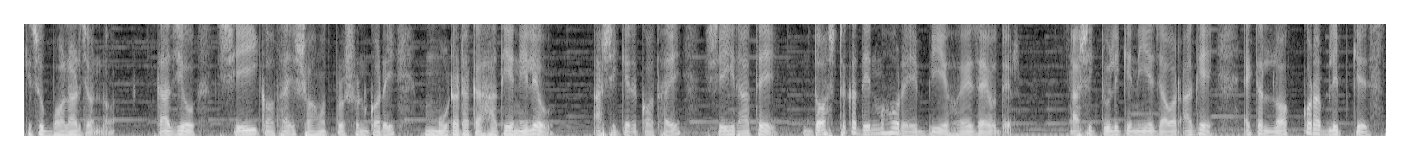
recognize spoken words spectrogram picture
কিছু বলার জন্য। কাজীও সেই কথায় সহমত পোষণ করে, মোটা টাকা হাতিয়ে নিলেও আশিকের কথায় সেই রাতে দশ টাকা দেনমোহরে বিয়ে হয়ে যায় ওদের। আশিক তুলিকে নিয়ে যাওয়ার আগে একটা লক করা ব্লিপকেস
